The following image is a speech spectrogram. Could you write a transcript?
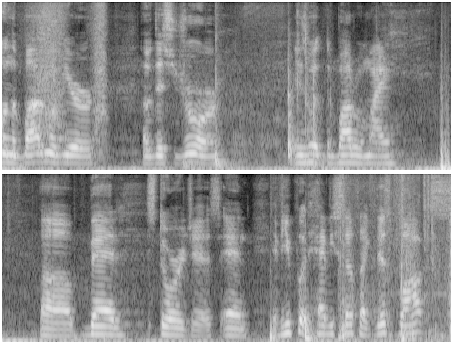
on the bottom of your, of this drawer is what the bottom of my uh, bed storage is. And if you put heavy stuff like this box,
